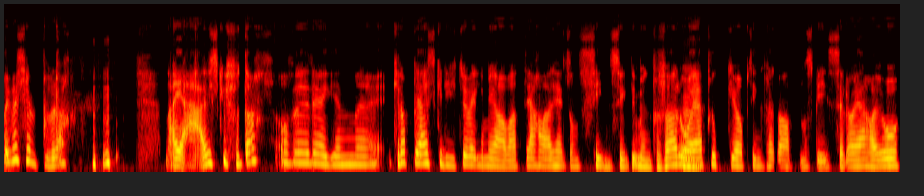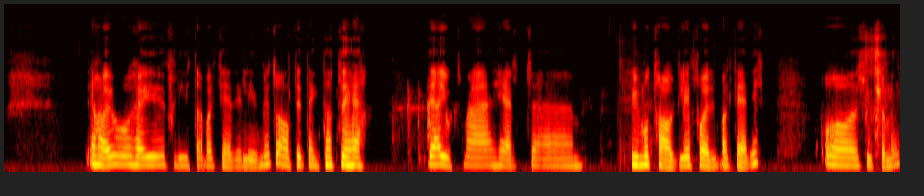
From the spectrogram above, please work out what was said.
Det går kjempebra. Nei, jeg er skuffet, da. Over egen eh, kropp. Jeg skryter jo veldig mye av at jeg har helt sånn sinnssykt immunforsvar. Og Mm. jeg plukker jo opp ting fra gaten og spiser, og jeg har jo jeg har jo høy flyt av bakterier i livet mitt, og alltid tenkt at det, det har gjort meg helt uh, umottagelig for bakterier og sykdommer.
